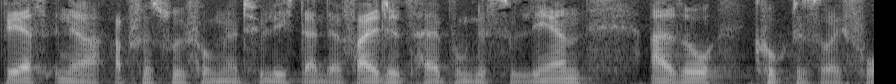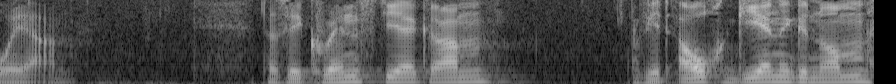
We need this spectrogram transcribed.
wäre es in der Abschlussprüfung natürlich dann der falsche Zeitpunkt, es zu lernen. Also guckt es euch vorher an. Das Sequenzdiagramm wird auch gerne genommen,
